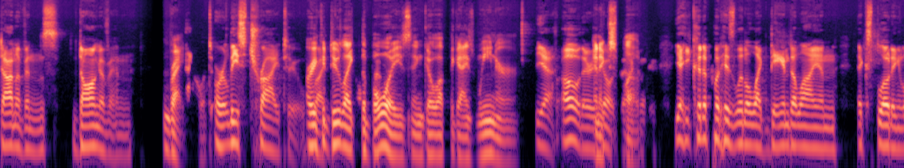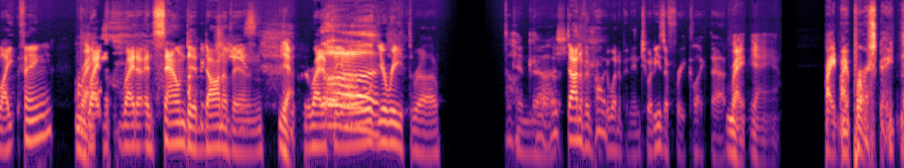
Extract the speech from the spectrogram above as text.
Donovan's Dongovan Right. out, or at least try to. Or he Right. could do like the boys and go up the guy's wiener. yeah. Oh, there you and go. explode. Exactly. Yeah, he could have put his little like dandelion exploding light thing Right. right, up, right up, and sounded Oh, Donovan. Yeah. right up the old urethra. Oh, and uh. Donovan probably would have been into it. He's a freak like that. Right. Yeah. Yeah. Right. My prostate.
